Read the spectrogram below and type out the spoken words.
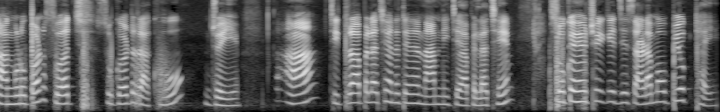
આંગણું પણ સ્વચ્છ, સુઘડ રાખવું જોઈએ. આ ચિત્ર આપેલા છે અને તેના નામ નીચે આપેલા છે. શું કહ્યું છે કે જે શાળામાં ઉપયોગ થાય,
